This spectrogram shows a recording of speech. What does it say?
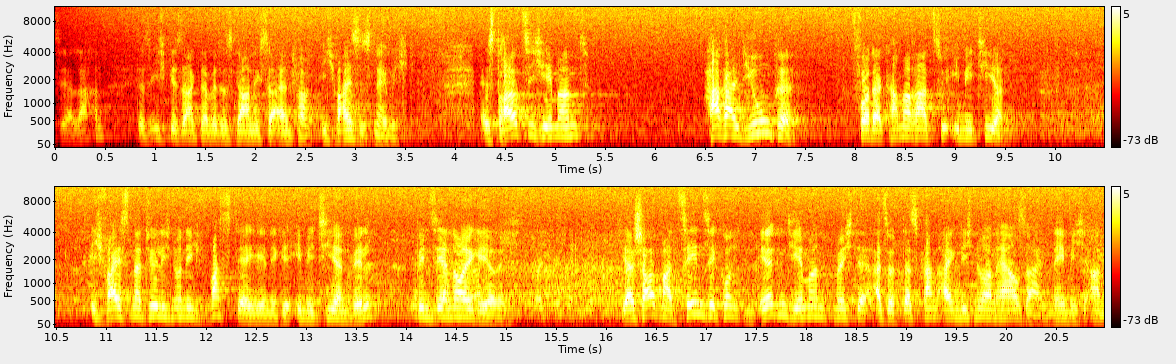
sehr lachen, dass ich gesagt habe, das ist gar nicht so einfach. Ich weiß es nämlich. Es traut sich jemand, Harald Junke vor der Kamera zu imitieren. Ich weiß natürlich nur nicht, was derjenige imitieren will. Bin sehr neugierig. Ja, schaut mal, zehn Sekunden. Irgendjemand möchte, also das kann eigentlich nur ein Herr sein, nehme ich an.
